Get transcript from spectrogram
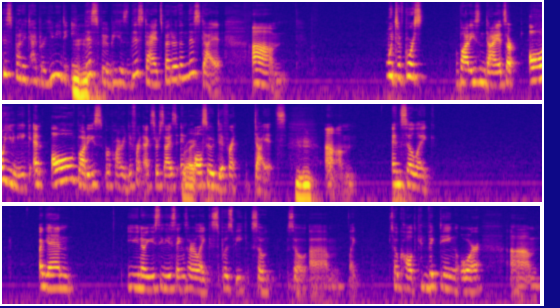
this body type or you need to eat Mhm. this food because this diet's better than this diet. Um, which of course bodies and diets are all unique and all bodies require different exercise and Right. also different diets. Hmm um, and so like again you know you see these things that are like supposed to be so so um, like so-called convicting or um,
